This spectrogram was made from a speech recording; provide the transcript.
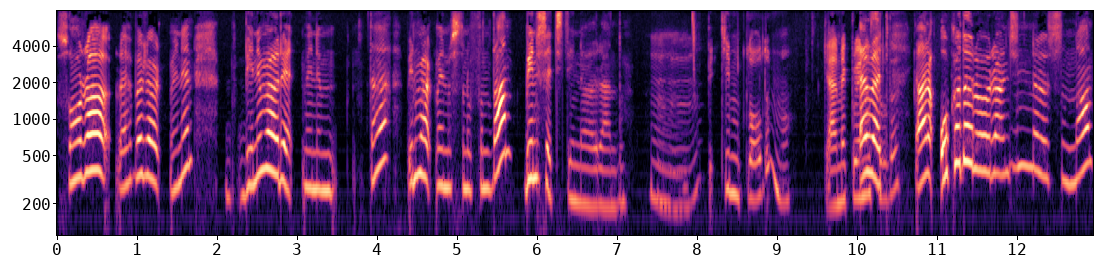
Sonra rehber öğretmenin benim öğretmenim de benim öğretmenim sınıfından beni seçtiğini öğrendim. Hmm. Peki mutlu oldun mu? Gelmek buraya evet, nasıldı? Yani o kadar öğrencinin arasından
